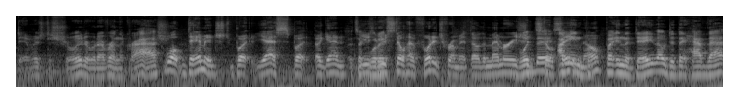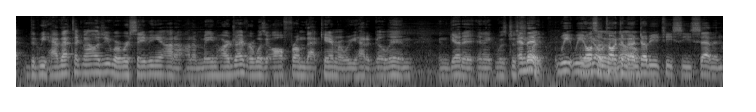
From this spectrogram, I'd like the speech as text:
damaged, destroyed, or whatever in the crash. Well, damaged, but yes, but again, It's like, you, would you it- still have footage from it though. The memory should would they? still save. I mean, no, but in the day though, did they have that? Did we have that technology where we're saving it on a on a main hard drive, or was it all from that camera where you had to go in and get it, and it was just and then we, we Well, you also don't really talked about. WTC seven,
